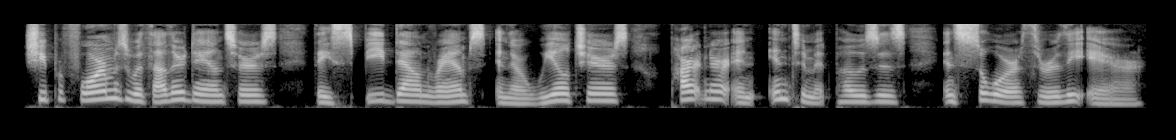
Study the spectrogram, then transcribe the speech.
She performs with other dancers. They speed down ramps in their wheelchairs, partner in intimate poses, and soar through the air.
